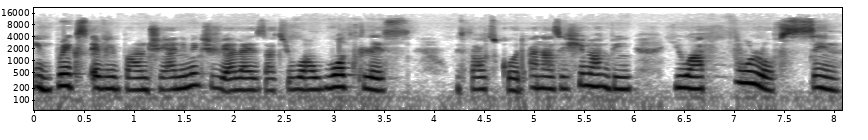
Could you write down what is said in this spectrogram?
it breaks every boundary and it makes you realize that you are worthless without God. And as a human being, you are full of sin.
